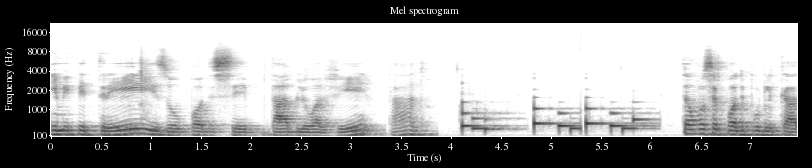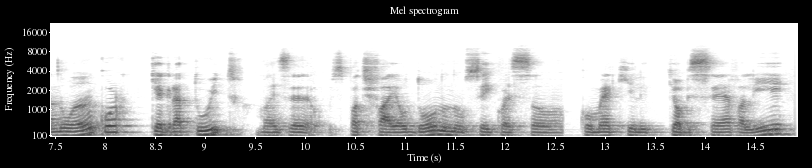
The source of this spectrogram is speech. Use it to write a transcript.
MP3 ou pode ser WAV, tá? Então você pode publicar no Anchor, que é gratuito, mas é, o Spotify é o dono, não sei quais são como é que ele te observa ali.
